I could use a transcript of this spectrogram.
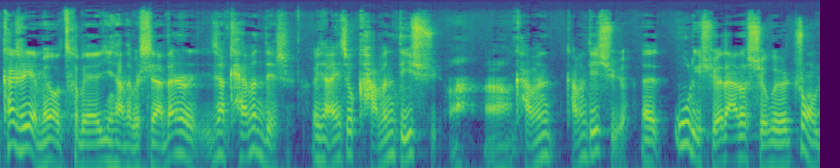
开始也没有特别印象特别深啊，但是像 Cavendish，我想哎就卡文迪许嘛，啊卡文卡文迪许，那物理学大家都学过一个著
